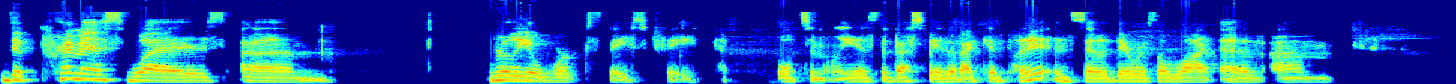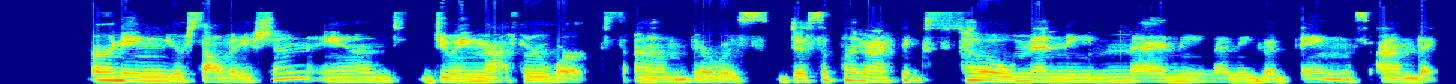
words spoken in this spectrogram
the premise was um, really a works based faith. Ultimately, is the best way that I can put it. And so there was a lot of um, earning your salvation and doing that through works. Um, there was discipline, and I think so many, many, many good things um, that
